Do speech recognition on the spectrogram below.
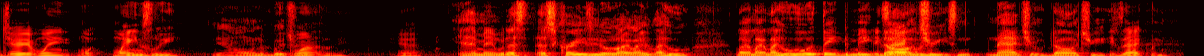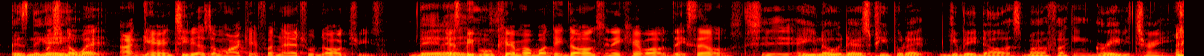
Jared Wayne Wa- Wainsley, Yeah, I don't want to butcher it. Wansley. Yeah, Yeah, man. But that's that's crazy though. Like like like who. Like, like, like, who, who would think to make dog treats natural dog treats? exactly. Cause nigga, But you know what? I guarantee there's a market for natural dog treats. There There's is. people who care more about their dogs than they care about themselves. Shit, and you know? There's people that give their dogs motherfucking gravy train, and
